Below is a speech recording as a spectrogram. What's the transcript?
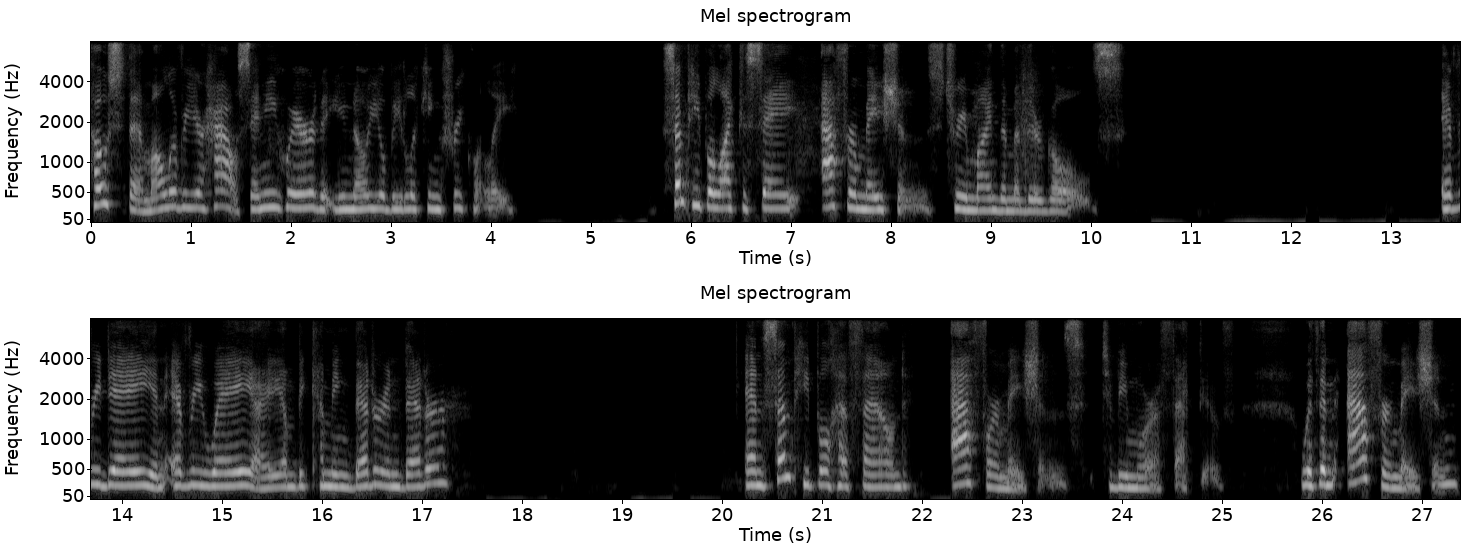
post them all over your house, anywhere that you know you'll be looking frequently. Some people like to say affirmations to remind them of their goals. every day in every way i am becoming better and better. And some people have found afformations to be more effective. With an affirmation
